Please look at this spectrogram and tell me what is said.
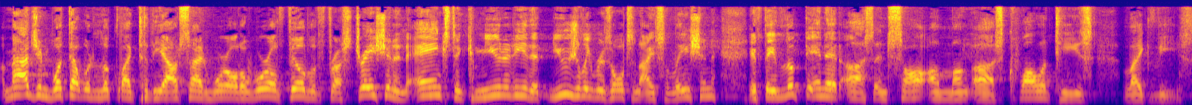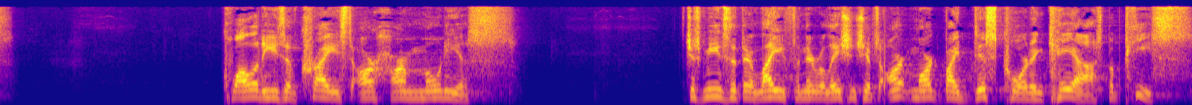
Imagine what that would look like to the outside world, a world filled with frustration and angst and community that usually results in isolation, if they looked in at us and saw among us qualities like these. Qualities of Christ are harmonious. It just means that their life and their relationships aren't marked by discord and chaos, but peace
